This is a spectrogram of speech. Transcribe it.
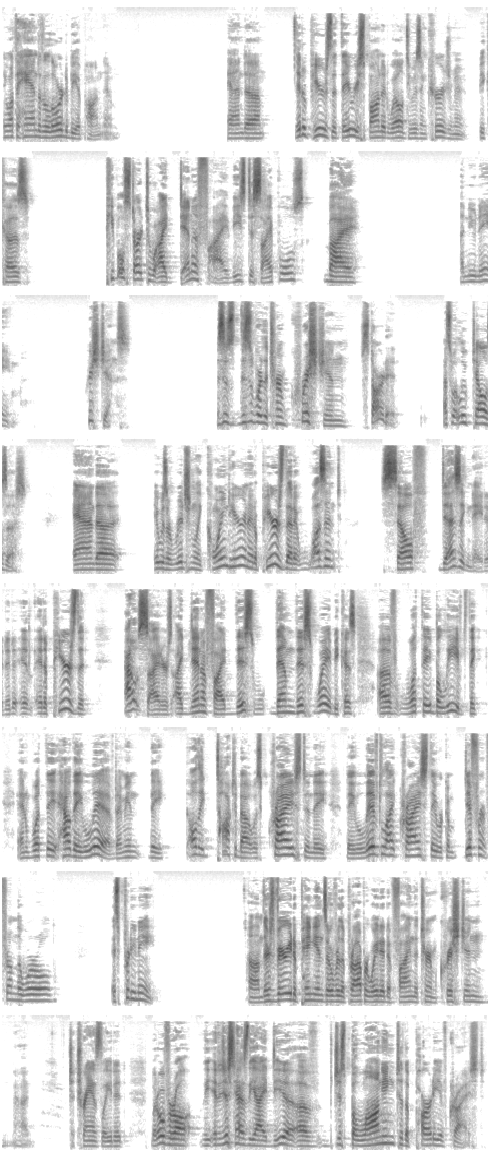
They want the hand of the Lord to be upon them. And uh, it appears that they responded well to his encouragement because people start to identify these disciples by a new name Christians. This is, this is where the term Christian started. That's what Luke tells us. And uh, it was originally coined here, and it appears that it wasn't self designated. It, it, it, appears that outsiders identified this, them this way because of what they believed they, and what they, how they lived. I mean, they, all they talked about was Christ, and they, they lived like Christ. They were different from the world. It's pretty neat. Um, there's varied opinions over the proper way to define the term Christian, uh, to translate it. But overall, it just has the idea of just belonging to the party of Christ.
